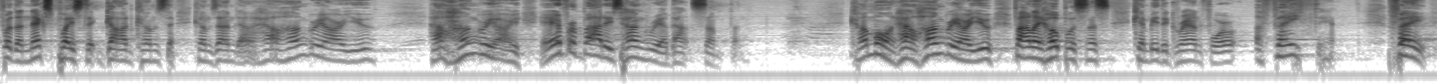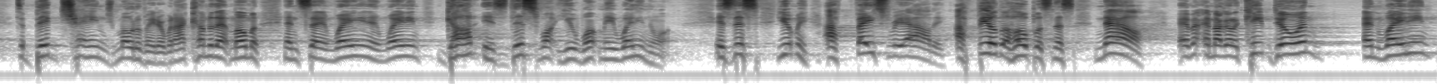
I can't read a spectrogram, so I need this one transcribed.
for the next place that God comes to, comes down. How hungry are you? How hungry are you? Everybody's hungry about something. Come on, how hungry are you? Finally, hopelessness can be the ground for a faith then. Faith, it's a big change motivator. When I come to that moment and saying, waiting and waiting, God, is this what you want me waiting on? Is this, you me? I face reality. I feel the hopelessness. Now, am, am I going to keep doing and waiting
